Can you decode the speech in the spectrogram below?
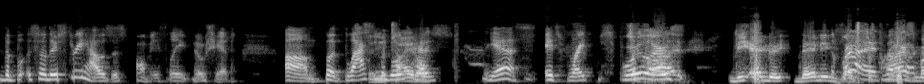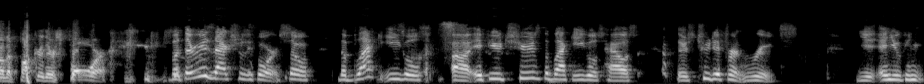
The so there's three houses, obviously, no shit. Um, but Black It's Eagles has yes, it's right. Spoilers, Surprise. The end. The ending's like Surprise, surprise, motherfucker. There's four. but there is actually four. So the Black Eagles, uh, if you choose the Black Eagles house, there's two different routes. You, and you can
